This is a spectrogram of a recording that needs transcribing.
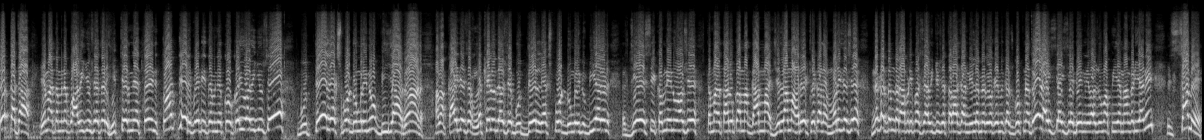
ગોતતા હતા, એમાં તમને કોઈ આવી ગયું છે? અત્યારે સિત્તેર ને ત્રણ, તોતેર પેટી તમને કોઈ કયું આવી ગયું છે? બુદ્ધેલ એક્સપોર્ટ ડુંગળીનું બિયારણ. આમાં કાયદેસર લખેલું જ આવશે બુદ્ધેલ એક્સપોર્ટ ડુંગળીનું બિયારણ. જેએસસી કંપનીનું આવશે. તમારા તાલુકામાં, ગામમાં, જિલ્લામાં હરેક ઠેકાને મળી જશે. નગર તમતર આપણી પાસે આવી ગયું છે. Talaja, Neelam agro chemicals Gopnath road ICICI બેંકની બાજુમાં પીએમ આંગડિયાની સામે.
